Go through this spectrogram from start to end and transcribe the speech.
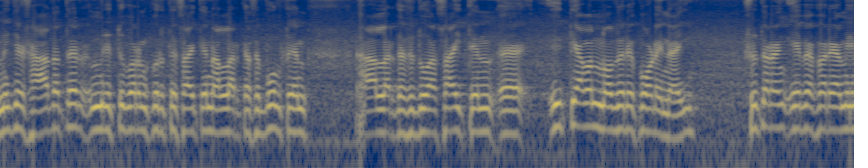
উনি যে শাহাদাতের মৃত্যুবরণ করতে চাইতেন, আল্লাহর কাছে বলতেন, আল্লাহর কাছে দোয়া চাইতেন এইটি আমার নজরে পড়ে নাই। সুতরাং এ ব্যাপারে আমি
